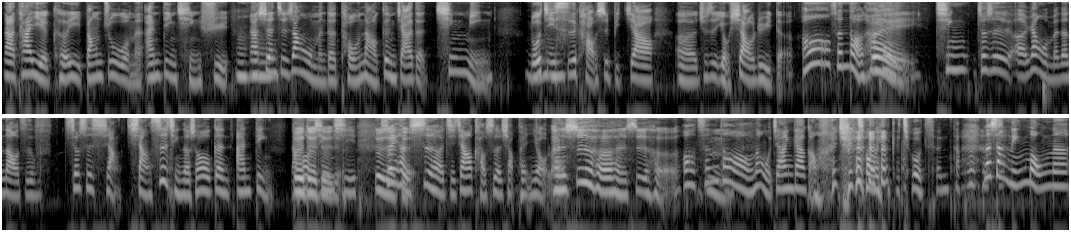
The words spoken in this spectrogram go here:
那它也可以帮助我们安定情绪，嗯、那甚至让我们的头脑更加的清明，逻辑、嗯、思考是比较呃，就是有效率的。哦，真的、哦，它会清，就是呃，让我们的脑子就是想想事情的时候更安定，然后清晰，所以很适合即将要考试的小朋友了，很适合，很适合哦，真的哦，嗯、那我家应该要赶快 去种一个九层塔。那像柠檬呢，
